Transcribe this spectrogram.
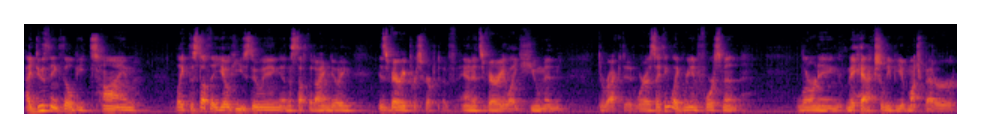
I do think there'll be time, like the stuff that Yohi's doing and the stuff that I'm doing is very prescriptive and it's very like human directed. Whereas I think like reinforcement learning may actually be a much better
